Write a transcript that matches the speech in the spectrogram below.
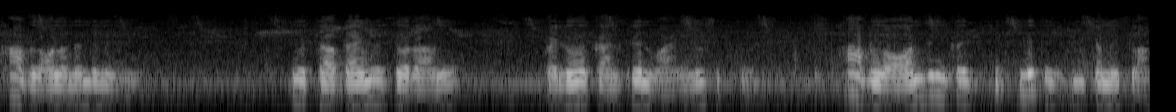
ภาพหลอนเหล่านั้นจะไม่มีเมื่อตราบใดเมื่อตัวเราเนี่ยไปรู้การเคลื่อนไหวแล้วรู้สึกตัวภาพหลอนซึ่งเคยคิดนึกถึงจะไม่ปรา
